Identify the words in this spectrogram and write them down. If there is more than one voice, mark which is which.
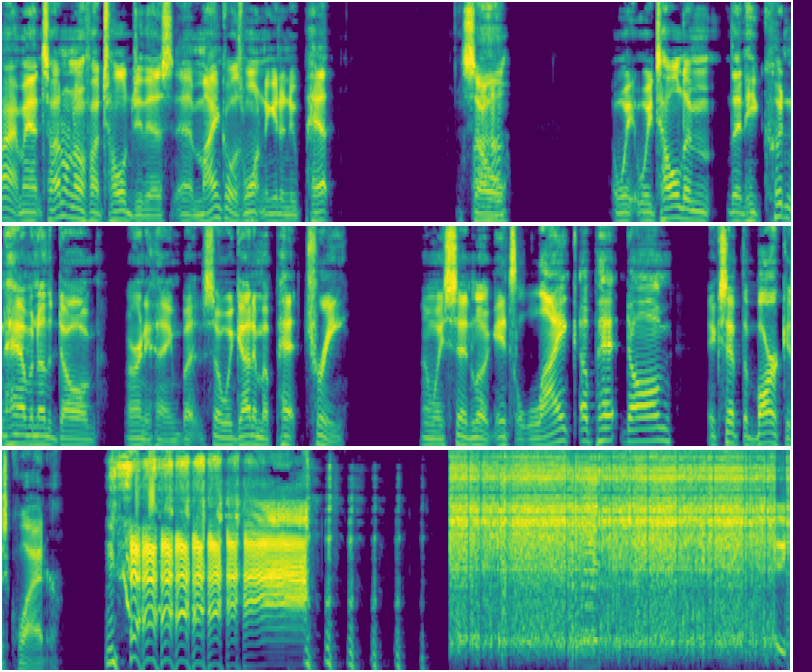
Speaker 1: All right, man. So I don't know if I told you this. Uh, Michael is wanting to get a new pet. So
Speaker 2: Uh-huh.
Speaker 1: we we told him that he couldn't have another dog or anything, but so we got him a pet tree. And we said, "Look, it's like a pet dog, except the bark is quieter." Good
